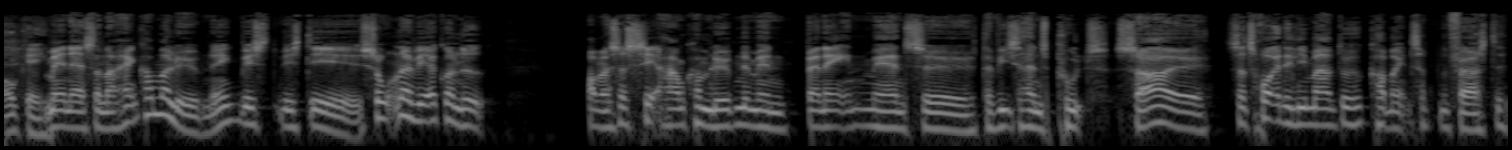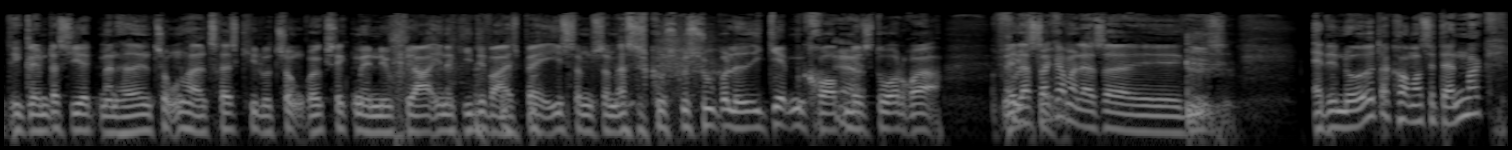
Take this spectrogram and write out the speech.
okay. Men altså, når han kommer løbende, ikke? Hvis, hvis det, solen er ved at gå ned, og man så ser ham komme løbende med en banan, med hans, øh, der viser hans puls, så, øh, så tror jeg det er lige meget, om du kommer ind som den første. De glemte at sige, at man havde en 250 kilo tung rygsæk med en nuklear energidevice bag i, som, som altså skulle, skulle superlede igennem kroppen ja. med et stort rør. Men ellers så kan man altså øh, vise... Er det noget, der kommer til Danmark?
